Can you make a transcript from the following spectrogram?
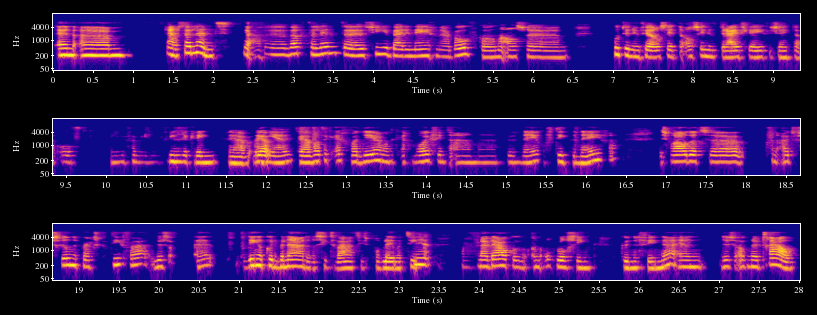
En ehm, Ja, Maar- talent. ja, Dus, eh, welk talent eh, zie je bij de negen naar boven komen als ze eh, goed in hun vel zitten, als ze in het bedrijfsleven zitten of in je familie, vriendenkring, ja, ja, niet uit. ja, wat ik echt waardeer, wat ik echt mooi vind aan eh, punt 9 of type 9, is vooral dat ze vanuit verschillende perspectieven dus hè, dingen kunnen benaderen, situaties, problematiek. Ja. Maar vanuit daar ook een, een oplossing kunnen vinden en dus ook neutraal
